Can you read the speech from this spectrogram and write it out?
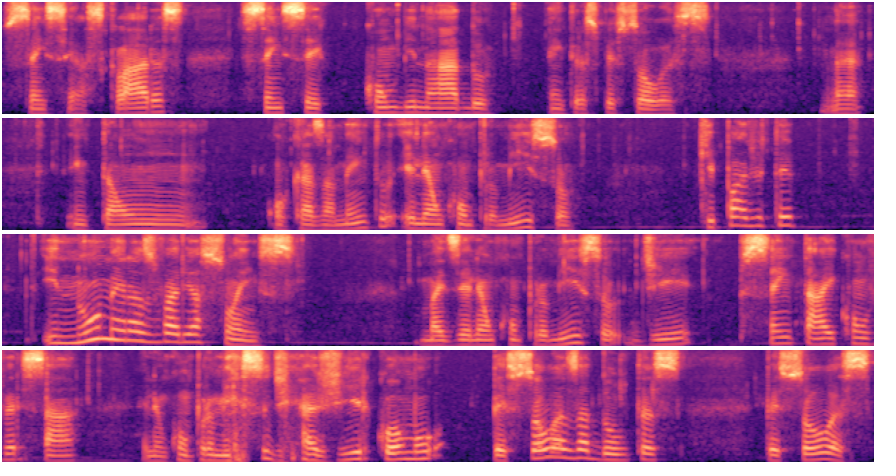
sem ser às claras, sem ser combinado entre as pessoas, né? Então, o casamento, ele é um compromisso que pode ter inúmeras variações, mas ele é um compromisso de sentar e conversar, ele é um compromisso de agir como pessoas adultas, pessoas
